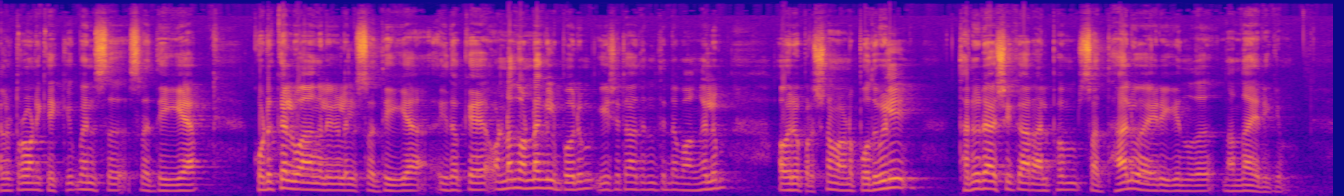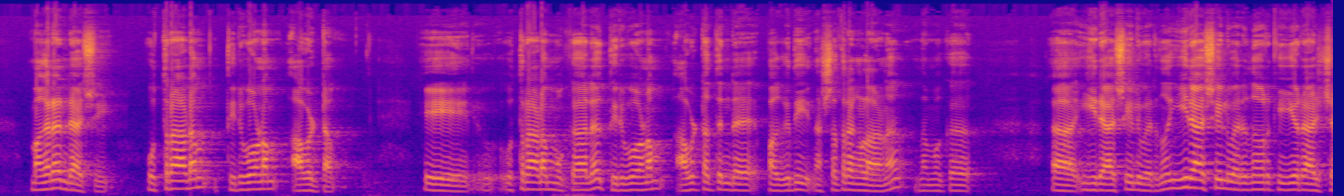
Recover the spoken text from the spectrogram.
ഇലക്ട്രോണിക് എക്യുപ്മെന്റ്സ് ശ്രദ്ധിക്കുക. കൊടുക്കൽ വാങ്ങലുകളിൽ ശ്രദ്ധിക്കുക. ഇതൊക്കെ ഉണ്ടെന്നുണ്ടെങ്കിൽ പോലും ഈശ്വരാധീനത്തിന്റെ വാങ്ങലും ഒരു പ്രശ്നമാണ്. പൊതുവിൽ ധനുരാശിക്കാർ അല്പം ശ്രദ്ധാലുവായിരിക്കുന്നത് നന്നായിരിക്കും. മകരൻ രാശി ഉത്രാടം തിരുവോണം അവിട്ടം. ഈ ഉത്രാടം മുക്കാൽ തിരുവോണം അവിട്ടത്തിന്റെ പകുതി നക്ഷത്രങ്ങളാണ് നമുക്ക് ഈ രാശിയിൽ വരുന്നത്. ഈ രാശിയിൽ വരുന്നവർക്ക് ഈ ഒരാഴ്ച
